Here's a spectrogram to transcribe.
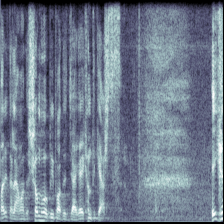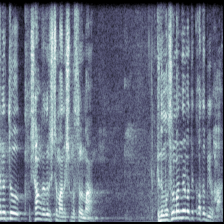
পারি, তাহলে আমাদের সমূহ বিপদের জায়গা এখান থেকে আসতেছে। এইখানে তো সংখ্যাগরিষ্ঠ মানুষ মুসলমান। কিন্তু মুসলমানদের মধ্যে কত বিভাগ?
